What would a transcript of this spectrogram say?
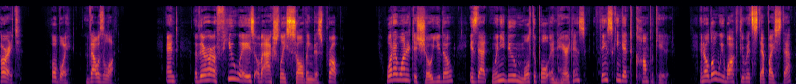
All right. Oh boy, that was a lot. And there are a few ways of actually solving this problem. What I wanted to show you though is that when you do multiple inheritance, things can get complicated. And although we walk through it step by step,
